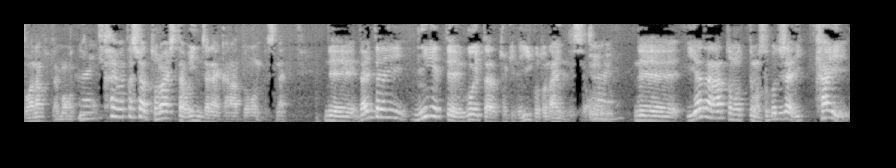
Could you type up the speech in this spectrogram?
沿わなくてもはい。一回私はトライした方がいいんじゃないかなと思うんですね。で大体逃げて動いた時にいいことないんですよ、うん。はいで嫌だなと思ってもそこでじゃあ一回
